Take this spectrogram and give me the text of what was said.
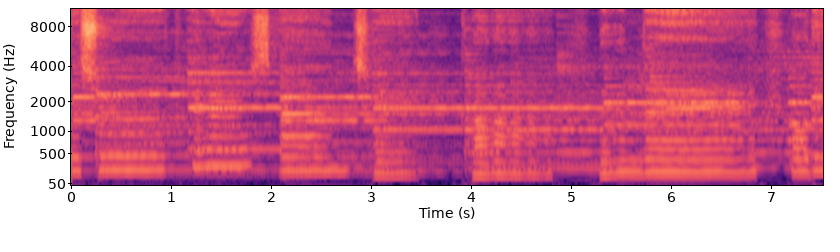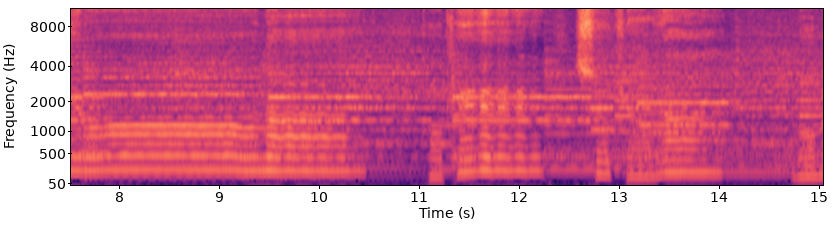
갈대숲을 산책하는데 어디로나 고개 숙여야 몸을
